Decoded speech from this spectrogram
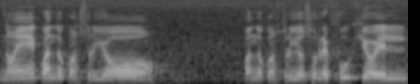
Noé cuando construyó cuando construyó su refugio, él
